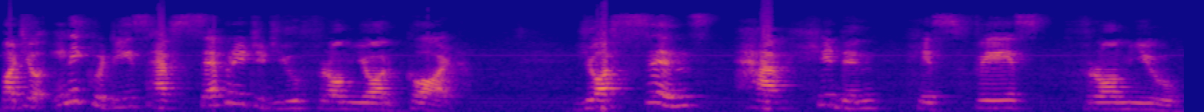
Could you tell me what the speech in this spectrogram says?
But your iniquities have separated you from your God. Your sins have hidden his face from you,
